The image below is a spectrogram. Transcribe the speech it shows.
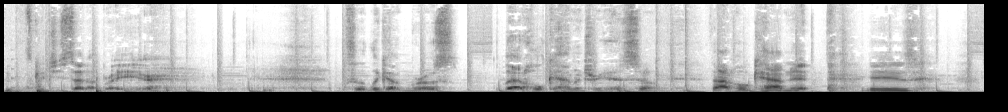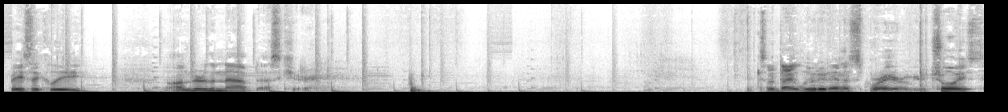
Let's get you set up right here. So look how gross that whole cabinetry is. So that whole cabinet is basically under the nav desk here. So dilute it in a sprayer of your choice.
